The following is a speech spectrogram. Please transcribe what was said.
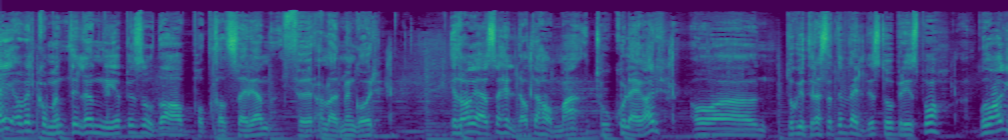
Hei og velkommen til en ny episode av podkastserien Før alarmen går. I dag er jeg så heldig at jeg har med meg to kollegaer, og øh, to gutter jeg setter veldig stor pris på. God dag.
